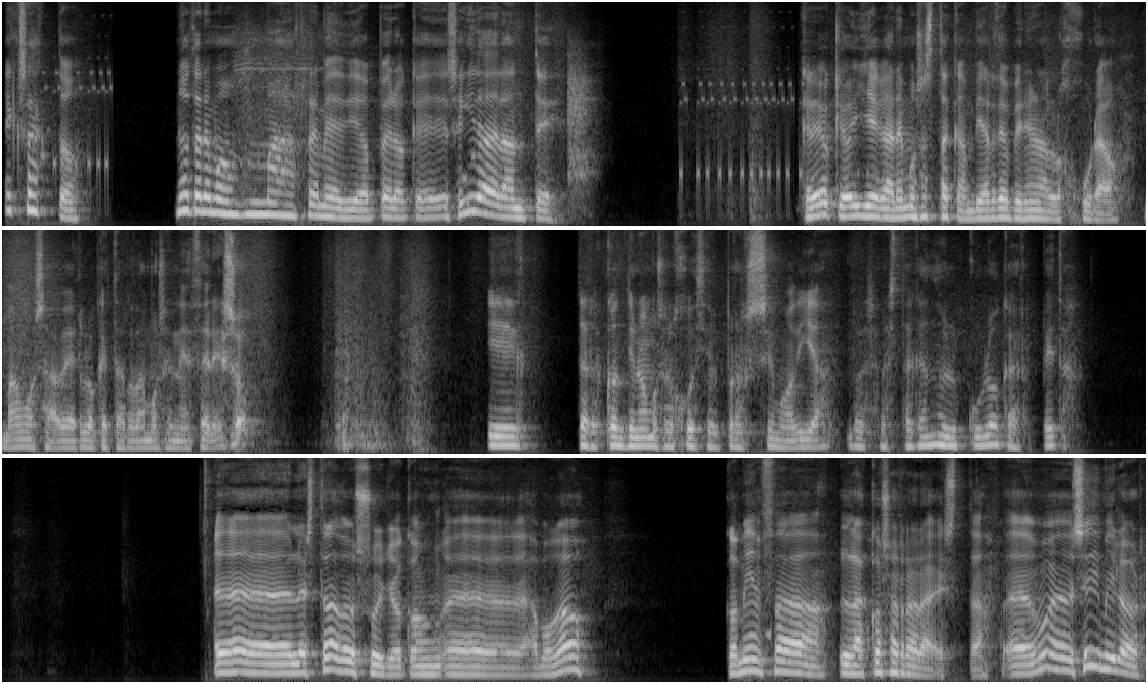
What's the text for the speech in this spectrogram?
Exacto. No tenemos más remedio, pero que seguir adelante. Creo que hoy llegaremos hasta cambiar de opinión a los jurados. Vamos a ver lo que tardamos en hacer eso. Y continuamos el juicio el próximo día. Pues me está quedando el culo carpeta. Eh, el estrado suyo, con eh, abogado. Comienza la cosa rara esta. Eh, sí, milord.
